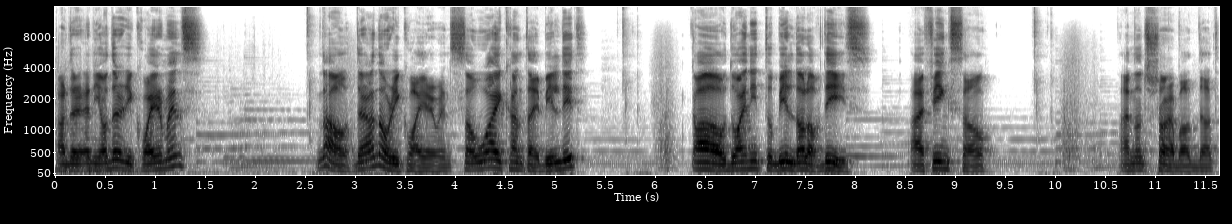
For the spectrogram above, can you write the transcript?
Are there any other requirements? No, there are no requirements, so why can't I build it? Oh, do I need to build all of these? I think so. I'm not sure about that.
